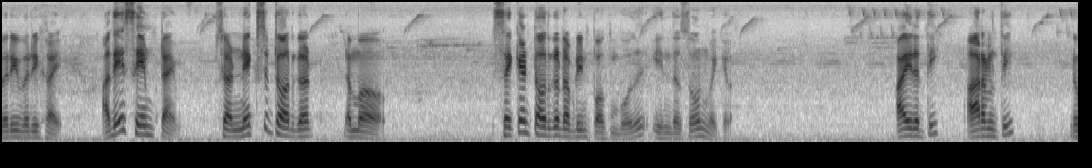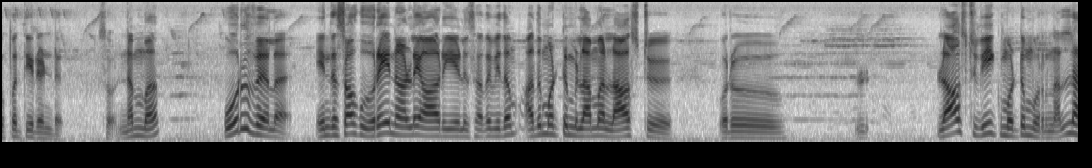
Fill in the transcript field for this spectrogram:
வெரி வெரி ஹை அதே same time so next target நம்ம செகண்ட் டார்கெட் அப்படின்னு பார்க்கும்போது இந்த ஜோன் வைக்கலாம். ஆயிரத்தி அறநூற்றி முப்பத்தி ரெண்டு. ஸோ நம்ம ஒருவேளை இந்த ஸ்டாக் ஒரே நாளிலே ஆறு ஏழு சதவீதம் அது மட்டும் இல்லாமல் லாஸ்ட்டு ஒரு லாஸ்ட் வீக் மட்டும் ஒரு நல்ல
